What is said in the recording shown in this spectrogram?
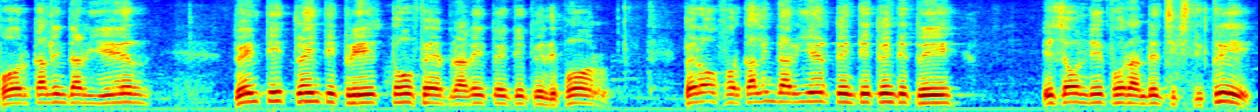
for calendar year 2023 to February 2024. Pero for calendar year 2023 is only 463.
